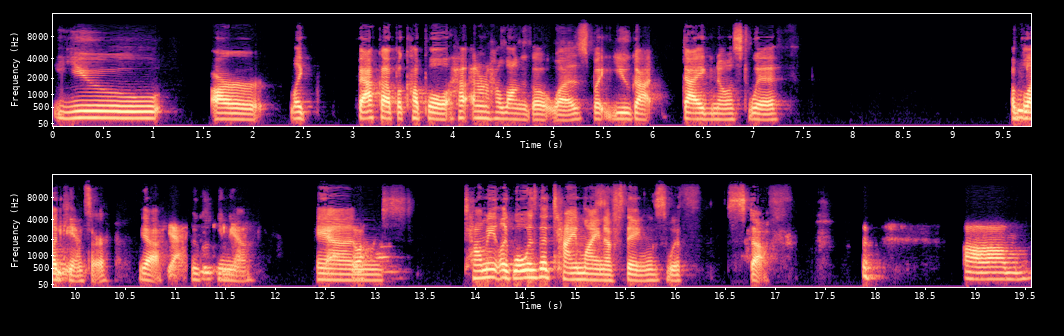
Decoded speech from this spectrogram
you are like back up a couple, I don't know how long ago it was, but you got diagnosed with a blood mm-hmm. cancer. Yeah. Yeah. Leukemia. leukemia. And yeah. tell me, like, what was the timeline of things with stuff? Um,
